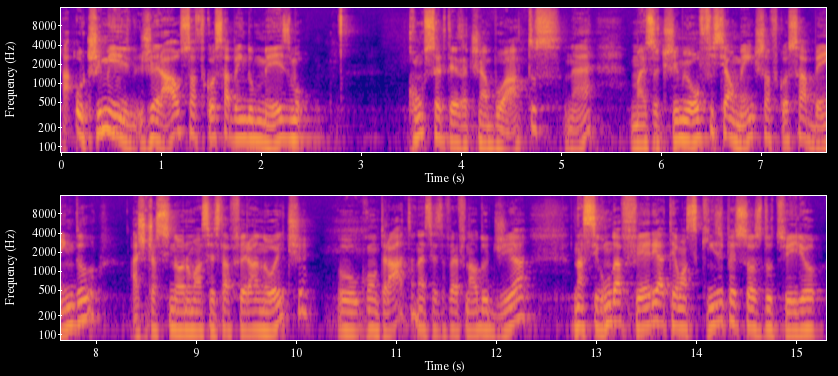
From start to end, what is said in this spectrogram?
Ah, o time geral só ficou sabendo mesmo. Com certeza tinha boatos, né? Mas o time oficialmente só ficou sabendo. A gente assinou numa sexta-feira à noite o contrato, né? Sexta-feira, final do dia. Na segunda-feira ia ter umas 15 pessoas do Twilio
